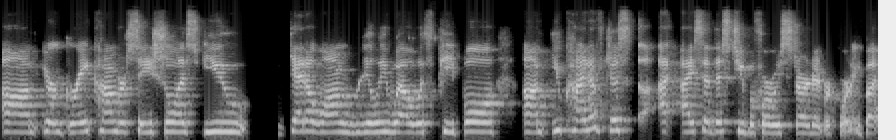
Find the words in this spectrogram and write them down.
Um, you're a great conversationalist. You get along really well with people. Um, you kind of just, I, I said this to you before we started recording, but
